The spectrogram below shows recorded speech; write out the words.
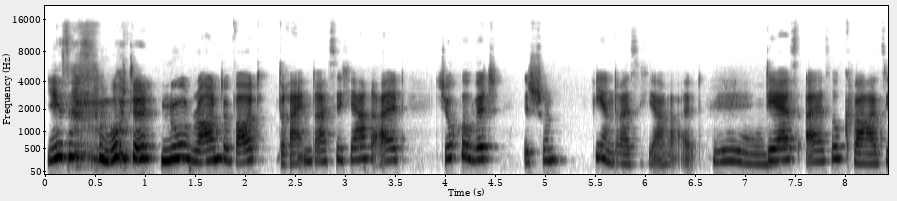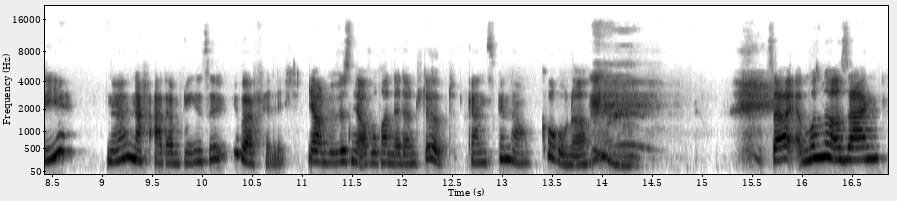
Jesus wurde nur roundabout 33 Jahre alt. Djokovic ist schon 34 Jahre alt. Uh. Der ist also quasi ne, nach Adam Riese überfällig. Ja, und wir wissen ja auch, woran der dann stirbt. Ganz genau. Corona. so, muss man auch sagen,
